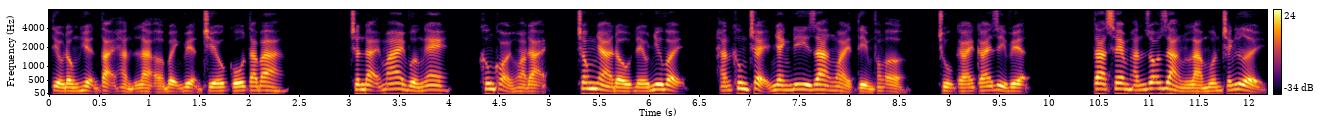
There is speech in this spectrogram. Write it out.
tiểu đồng hiện tại hẳn là ở bệnh viện chiếu cố ta ba. Trần Đại Mai vừa nghe, không khỏi hòa đại, trong nhà đầu đều như vậy, hắn không chạy nhanh đi ra ngoài tìm phòng ở, chủ cái cái gì viện. Ta xem hắn rõ ràng là muốn tránh lười,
